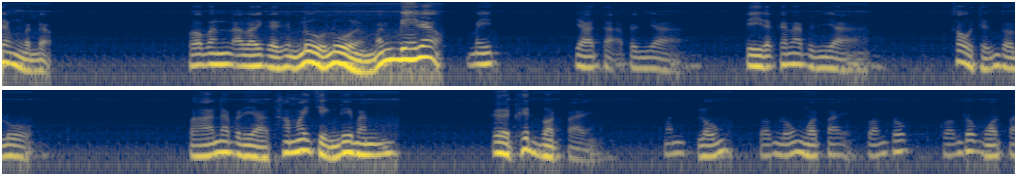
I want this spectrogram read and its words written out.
ทั้งหมดแล้วพอมันอะไรเกิดขึ้นรู้รู้มันมีแล้วไม่ยาตะเป็นยา ตีลักษณะเป็นยา เข้าถึงตัวรู้ปหานาปัญญาทำให้สิ่งที่มันเกิดขึ้นหมดไป มันหลงความหลงหมดไป ความทุกข์ความทุกข์หมดไป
